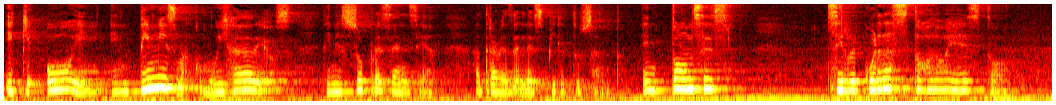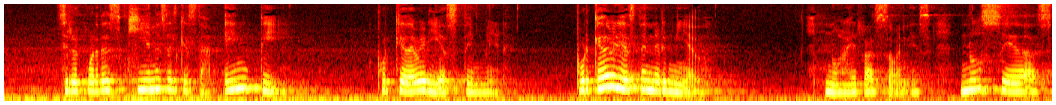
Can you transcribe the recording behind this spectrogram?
y que hoy en ti misma como hija de Dios tienes su presencia a través del Espíritu Santo. Entonces, si recuerdas todo esto, si recuerdas quién es el que está en ti, ¿por qué deberías temer? ¿Por qué deberías tener miedo? No hay razones. No cedas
